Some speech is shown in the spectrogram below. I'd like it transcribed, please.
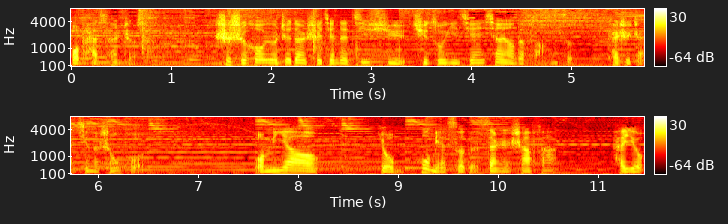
我盘算着，是时候用这段时间的积蓄去租一间像样的房子，开始崭新的生活。我们要有木棉色的三人沙发，还有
